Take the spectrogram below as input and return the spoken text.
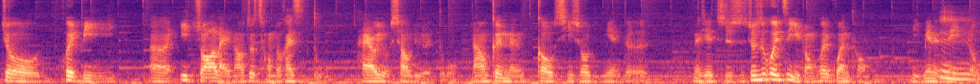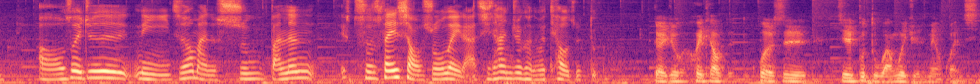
就会比呃一抓来然后就从头开始读还要有效率的多，然后更能够吸收里面的那些知识，就是会自己融会贯通里面的内容。哦，所以就是你之后买的书，反正除非小说类啦，其他你就可能会跳着读。对，就会跳着读，或者是其实不读完我也觉得没有关系。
